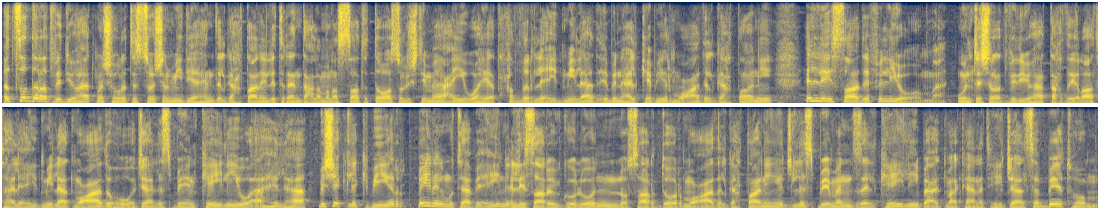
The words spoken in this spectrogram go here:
تصدرت فيديوهات مشهورة ال social media هند القحطاني لترند على منصات التواصل الاجتماعي وهي تحضر لعيد ميلاد ابنها الكبير معاذ القحطاني اللي يصادف اليوم. وانتشرت فيديوهات تحضيراتها لعيد ميلاد معاذ وهو جالس بين كيلي وأهلها بشكل كبير بين المتابعين اللي صاروا يقولون إنه صار دور معاذ القحطاني يجلس بمنزل كيلي بعد ما كانت هي جالسة ببيتهم.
